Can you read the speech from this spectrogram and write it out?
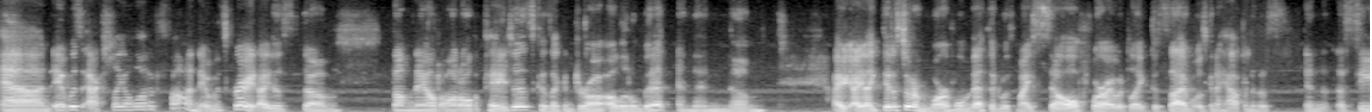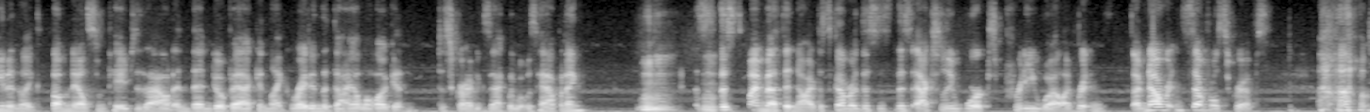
and it was actually a lot of fun. It was great. I just um, thumbnailed out all the pages because I could draw a little bit, and then um, I, I like did a sort of Marvel method with myself where I would like decide what was going to happen in this in a scene and like thumbnail some pages out and then go back and like write in the dialogue and describe exactly what was happening. Mm, This is mhm. this is my method now. I've discovered this is this actually works pretty well. I've written I've now written several scripts um,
